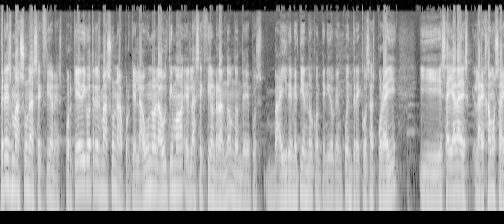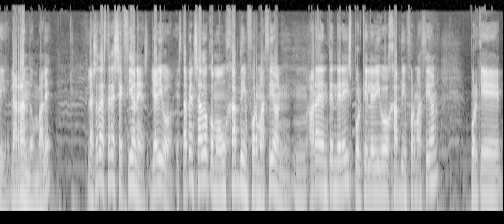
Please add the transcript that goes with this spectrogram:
3 más 1 secciones. ¿Por qué digo 3 más 1? Porque la 1, la última, es la sección random, donde pues va a ir metiendo contenido que encuentre, cosas por ahí. Y esa ya la, la dejamos ahí, la random, ¿vale? Las otras tres secciones, ya digo, está pensado como un hub de información. Mm, ahora entenderéis por qué le digo hub de información, porque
